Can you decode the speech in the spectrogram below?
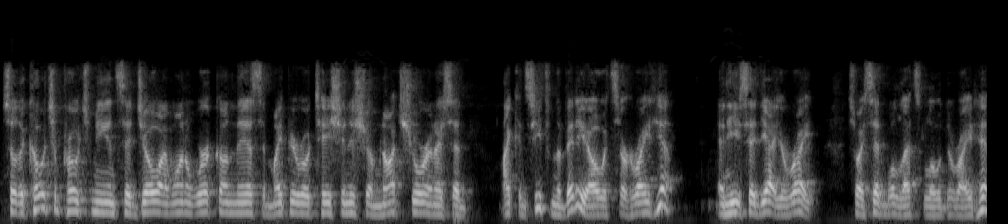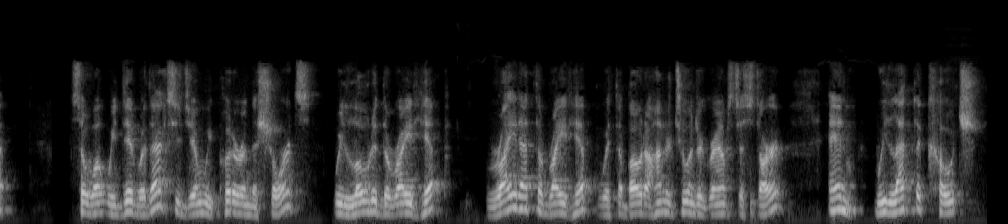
So the coach approached me and said, Joe, I want to work on this. It might be a rotation issue. I'm not sure. And I said, I can see from the video, it's her right hip. And he said, Yeah, you're right. So I said, well, let's load the right hip. So what we did with Exogen, we put her in the shorts. We loaded the right hip right at the right hip with about 100, 200 grams to start. And we let the coach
